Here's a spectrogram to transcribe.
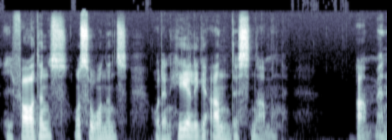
I Faderns och Sonens och den helige Andes namn. Amen.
